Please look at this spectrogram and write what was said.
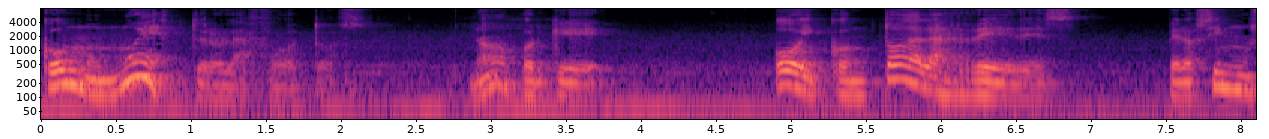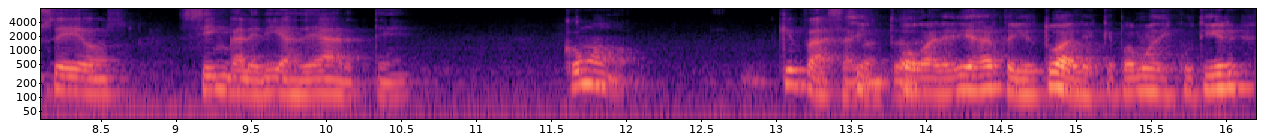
cómo muestro las fotos. ¿no? Porque hoy con todas las redes, pero sin museos, sin galerías de arte, ¿cómo, ¿qué pasa con todo? O galerías de arte virtuales, que podemos discutir.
